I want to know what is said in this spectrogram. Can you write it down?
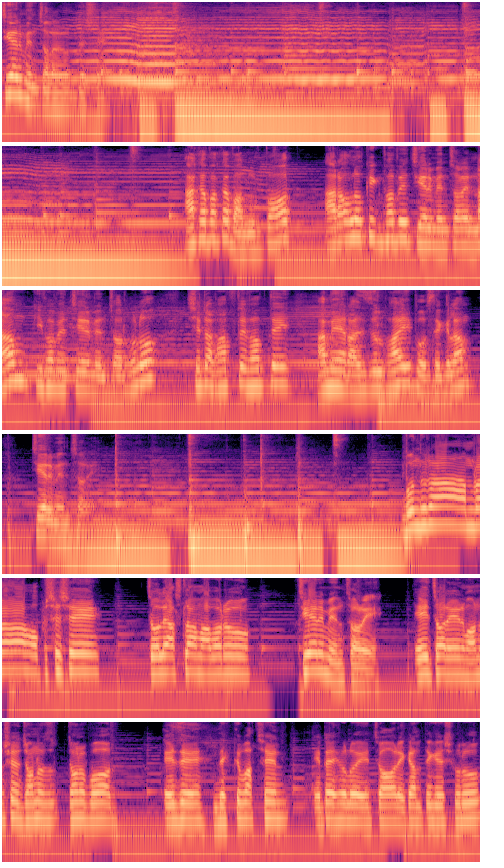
চেয়ারম্যান চলার উদ্দেশ্যে। আঁকা আঁকাবাঁকা বালুর পথ আর অলৌকিকভাবে চেয়ারম্যান চরের নাম কীভাবে চেয়ারম্যান চর হলো, সেটা ভাবতে ভাবতে আমি আর আজিজুল ভাই পৌঁছে গেলাম চেয়ারম্যান চরে। বন্ধুরা, আমরা অবশেষে চলে আসলাম আবারও চেয়ারম্যান চরে। এই চরের মানুষের জন, জনপদ, এই যে দেখতে পাচ্ছেন, এটাই হলো এই চর, এখান থেকে শুরু।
